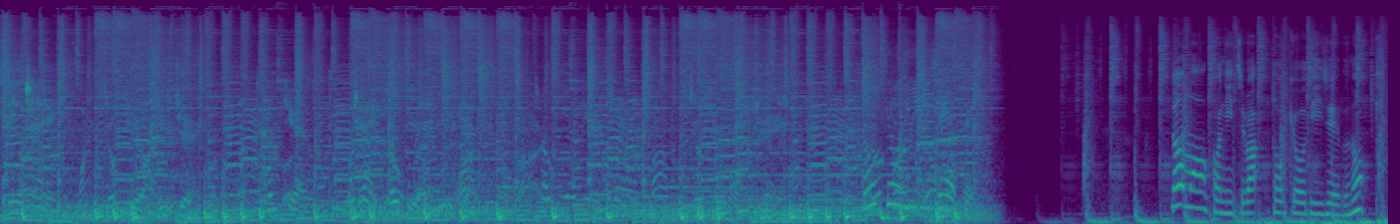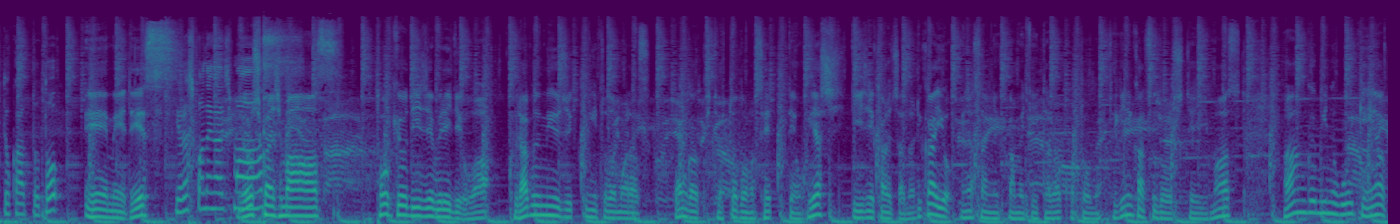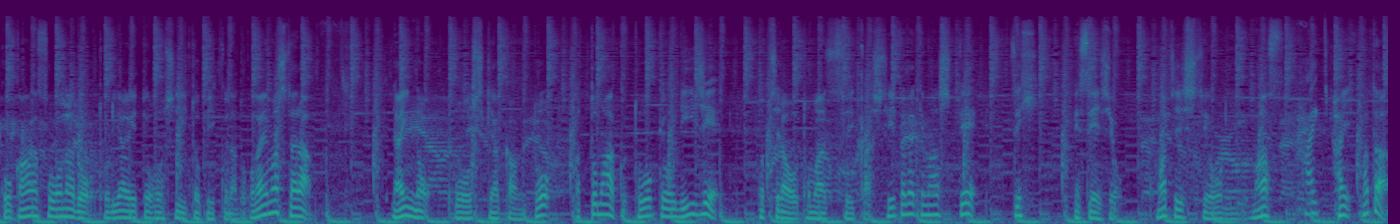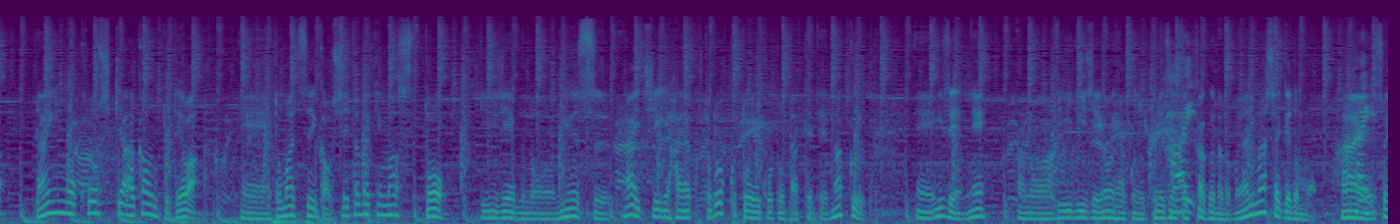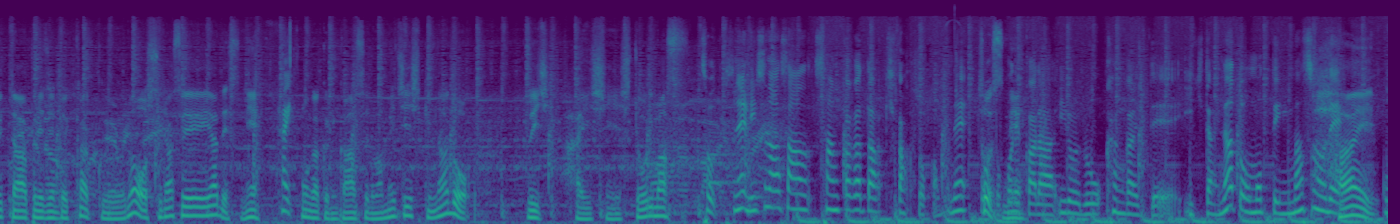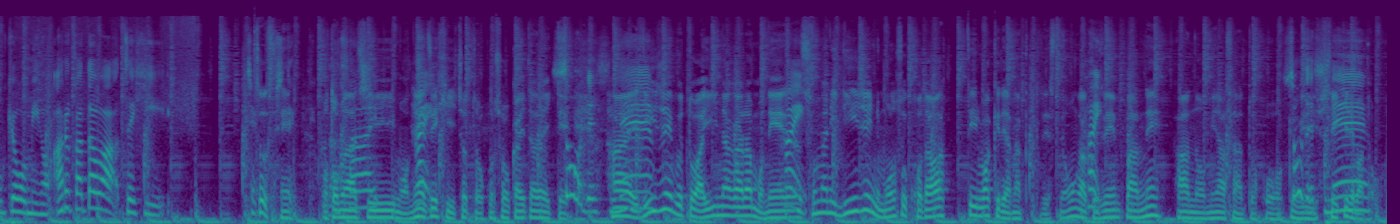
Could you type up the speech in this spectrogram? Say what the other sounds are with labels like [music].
DJ. Tokyo DJ. Tokyo DJ. Tokyo DJ. Tokyo DJ. Tokyo DJ. Tokyo DJ. どうもこんにちは東京 DJ 部のキットカットと AMA です。よろしくお願いしますよろしくお願いします。東京 DJ ブレディオはクラブミュージックにとどまらず音楽と人との接点を増やし DJ カルチャーの理解を皆さんに深めていただくことを目的に活動しています番組のご意見やご感想など取り上げてほしいトピックなどございましたら LINE の公式アカウントアットマーク東京 DJ こちらを友達追加していただきましてぜひメッセージをお待ちしております。はい。はい、また LINE の公式アカウントでは、えー友達追加をしていただきますと DJ 部のニュースが一時早く届くということだけでなく、えー以前ねあの DDJ400 のプレゼント企画などもやりましたけども、はい。はい。そういったプレゼント企画のお知らせやですね、はい。音楽に関する豆知識など随時配信しております。そうですね。リスナーさん参加型企画とかもねちょっとこれからいろいろ考えていきたいなと思っていますので、はい。ご興味のある方はぜひそうですね。お友達もね、はい。ぜひちょっとご紹介いただいて。そうですね。はい、DJ 部とは言いながらもね、はい。そんなに DJ にものすごくこだわっているわけではなくてですね音楽はい。全般ね、あの皆さんとこう共有していければと、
